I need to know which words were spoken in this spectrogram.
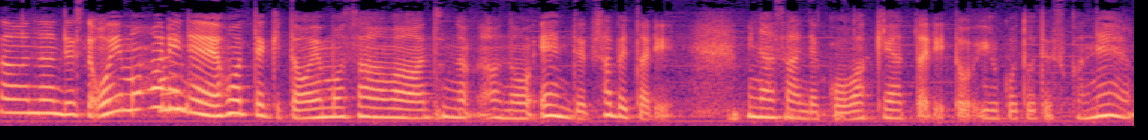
そうなんです。お芋掘りで掘ってきたお芋さんは、あの、園で食べたり、皆さんでこう分け合ったりということですかね。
